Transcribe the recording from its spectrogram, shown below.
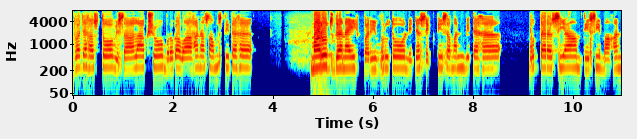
ध्वजहस्तो विशालाक्षो मृगवाहनसंस्थितः मरुद्गणैः परिवृतो निजशक्तिसमन्वितः उत्तरस्यां दिशि महन्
